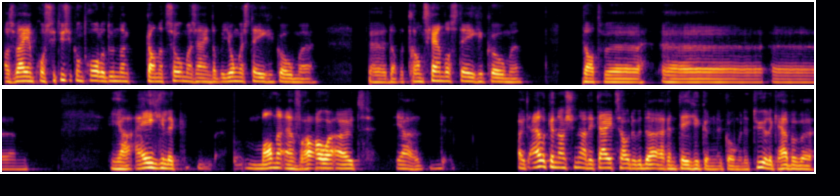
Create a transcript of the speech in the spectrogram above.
Als wij een prostitutiecontrole doen, dan kan het zomaar zijn dat we jongens tegenkomen, eh, dat we transgenders tegenkomen, dat we eh, ehm, ja, eigenlijk mannen en vrouwen uit, ja, uit elke nationaliteit zouden we daarin tegen kunnen komen. Natuurlijk hebben we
